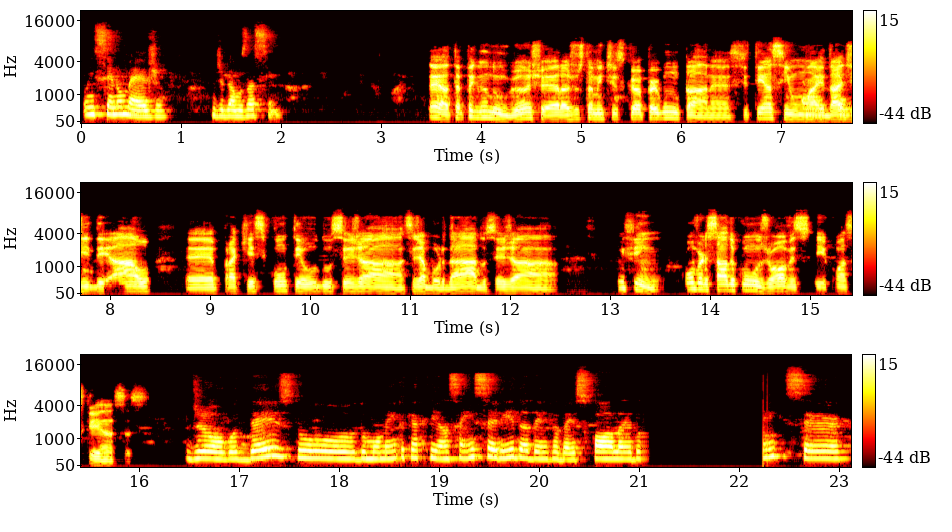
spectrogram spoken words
o ensino médio, digamos assim. É, até pegando um gancho, era justamente isso que eu ia perguntar, né? Se tem assim uma é, idade ideal é, para que esse conteúdo seja, seja abordado, seja, enfim, conversado com os jovens e com as crianças? Diogo, desde o do momento que a criança é inserida dentro da escola, a educação tem que ser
